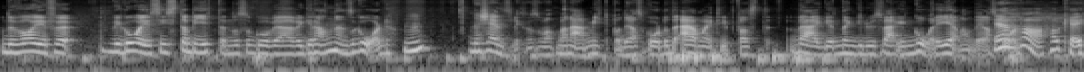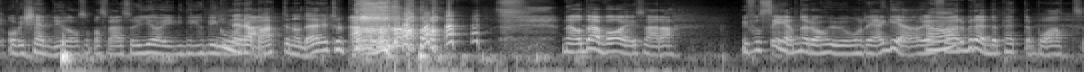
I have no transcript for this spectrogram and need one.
Och det var ju för, vi går ju sista biten och så går vi över grannens gård. Mm. Det känns liksom som att man är mitt på deras gård och det är man ju typ fast vägen, den grusvägen går igenom deras gård. Jaha, okej. Och vi känner ju dem så pass väl så det gör ju ingenting att vi går In i där. rabatten och där är tulpaner. Nej och där var jag ju så här. Vi får se nu då hur hon reagerar och jag Ja. förberedde Petter på att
